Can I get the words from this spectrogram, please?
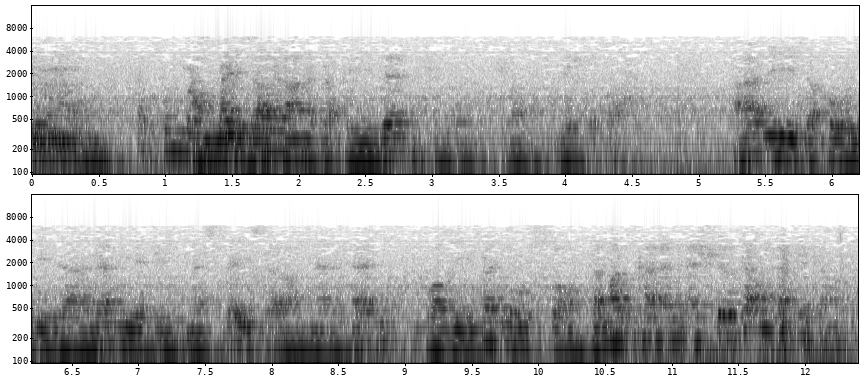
لها. أما إذا كان تقييدا هذه تقول إذا لم يجد ما استيسر من الهدي وظيفته الصوم تمكن من الشركة أو لم يتمكن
